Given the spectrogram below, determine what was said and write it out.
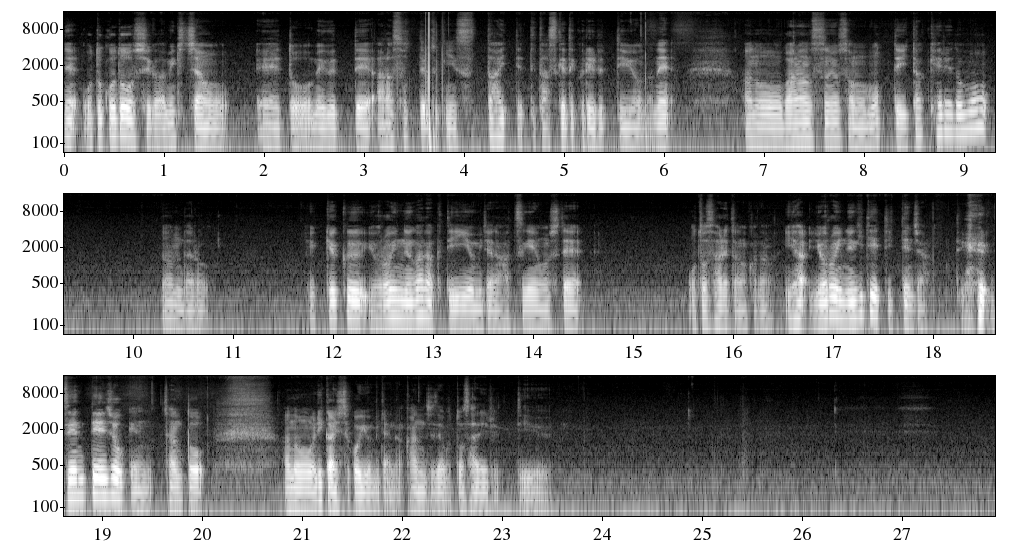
ね、男同士がみきちゃんを、えーと、巡って争ってる時にスッと入ってって助けてくれるっていうようなねあのバランスの良さも持っていたけれどもなんだろう。結局鎧脱がなくていいよみたいな発言をして落とされたのかな。いや鎧脱ぎてえって言ってんじゃん。っていう前提条件ちゃんとあの理解してこいよみたいな感じで落とされるっていうと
